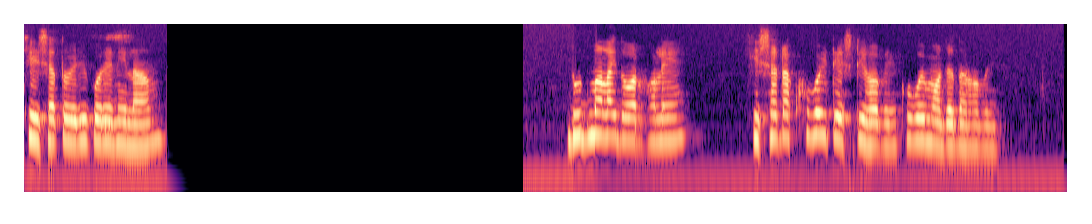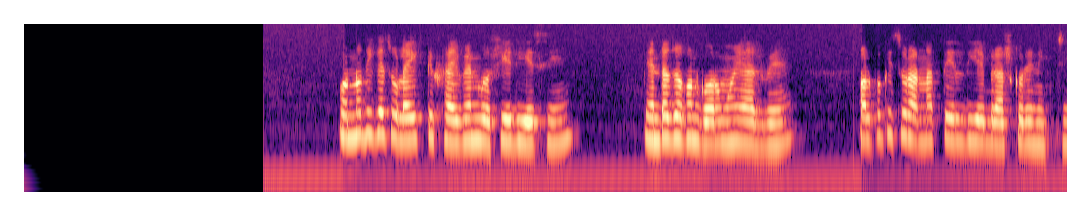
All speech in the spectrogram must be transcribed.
খেসা তৈরি করে নিলাম। দুধ মালাই দেওয়ার ফলে খিসাটা খুবই টেস্টি হবে, খুবই মজাদার হবে। অন্যদিকে চুলায় একটি ফ্রাই প্যান বসিয়ে দিয়েছি। প্যানটা যখন গরম হয়ে আসবে, অল্প কিছু রান্নার তেল দিয়ে ব্রাশ করে নিচ্ছি।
